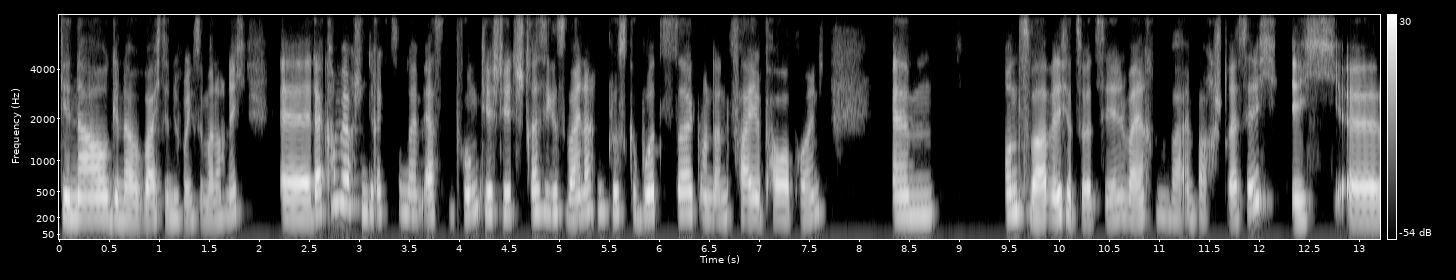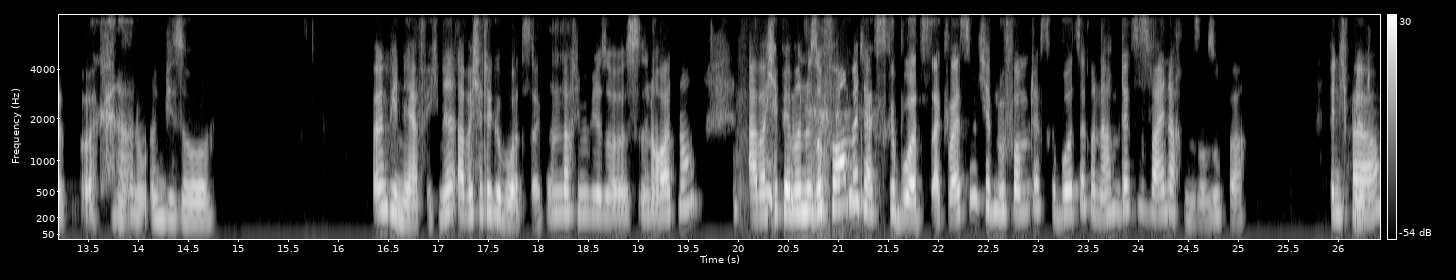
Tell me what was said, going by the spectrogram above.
Genau, genau, war ich dann übrigens immer noch nicht. Äh, da kommen wir auch schon direkt zu meinem ersten Punkt. Hier steht stressiges Weihnachten plus Geburtstag und dann File PowerPoint. Ähm, und zwar will ich dazu erzählen, Weihnachten war einfach stressig. Ich, äh, keine Ahnung, irgendwie so, irgendwie nervig, ne? Aber ich hatte Geburtstag. Und dann dachte ich mir wieder so, ist in Ordnung. Aber ich habe ja immer nur so vormittags Geburtstag, weißt du? Ich habe nur vormittags Geburtstag und nachmittags ist Weihnachten, so super. Finde ich blöd. Ja.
